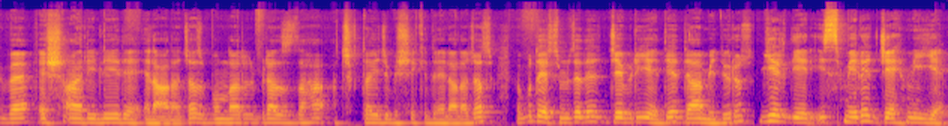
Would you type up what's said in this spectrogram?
ve Eş'ariliği de ele alacağız. Bunları biraz daha açıklayıcı bir şekilde ele alacağız. Bu dersimizde de Cebriye diye devam ediyoruz. Bir diğer ismiyle Cehmiye.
